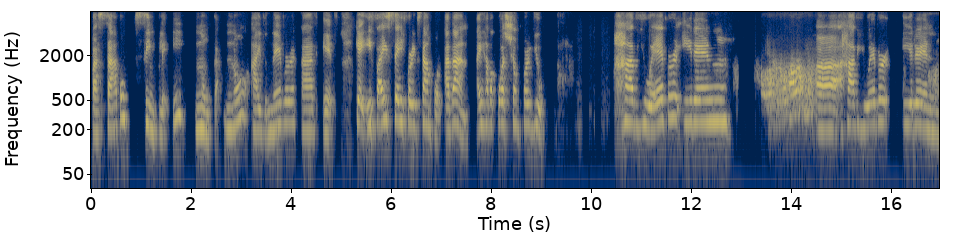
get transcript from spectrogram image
pasado simple y nunca. No, I've never had it. Okay, if I say, for example, Adan, I have a question for you. Have you ever eaten, uh, have you ever eaten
